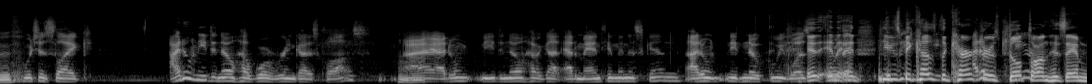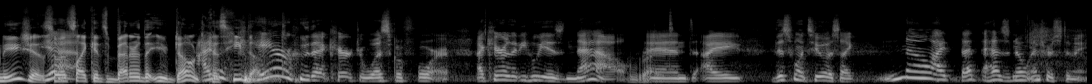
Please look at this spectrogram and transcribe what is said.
Oof. which is like, I don't need to know how Wolverine got his claws. Mm-hmm. I, I don't need to know how he got adamantium in his skin. I don't need to know who he was. and, and, before and He- it's because he- the character is built care. on his amnesia, so it's like it's better that you don't I because don't he care doesn't. Care who that character was before. I care that he, who he is now. Right. And I this one too is like, no, I that has no interest to me.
